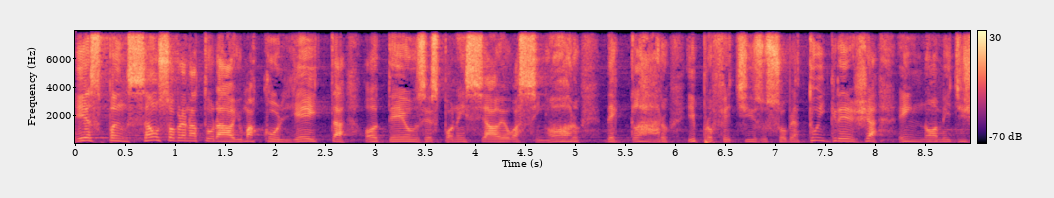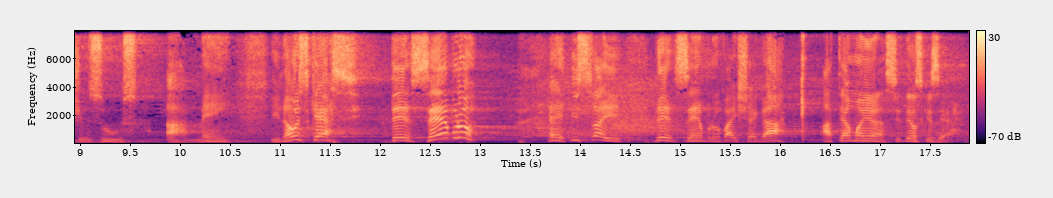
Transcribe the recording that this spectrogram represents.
expansão sobrenatural e uma colheita, ó Deus, exponencial. Eu assim oro, declaro e profetizo sobre a tua igreja, em nome de Jesus. Amém. E não esquece, dezembro, é isso aí, dezembro vai chegar. Até amanhã, se Deus quiser.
